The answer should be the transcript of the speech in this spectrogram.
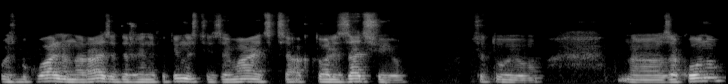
ось буквально наразі державної ефективності займається актуалізацією цитую е, закону,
